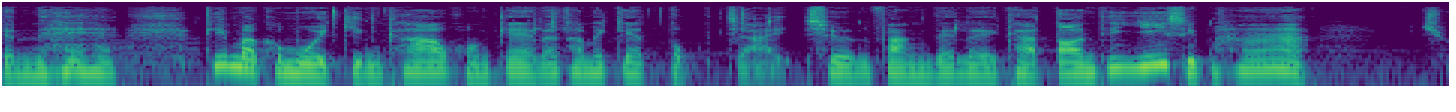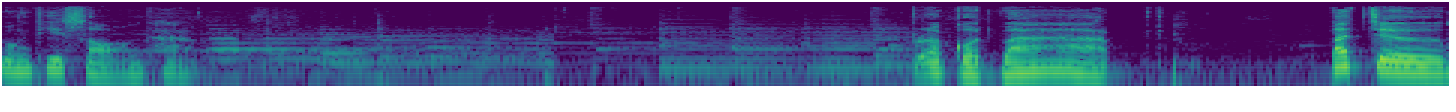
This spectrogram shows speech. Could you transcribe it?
กันแน่ ที่มาขโมยกินข้าวของแกแล้วทำให้แกตกใจ เชิญฟังได้เลยค่ะ ตอนที่ 25 ช่วงที่2ค่ะ ปรากฏว่าป้าเจิม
